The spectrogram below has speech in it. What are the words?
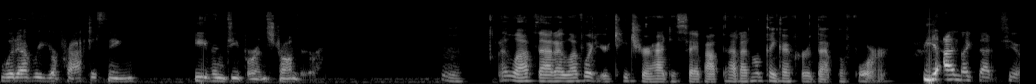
whatever you're practicing even deeper and stronger. Hmm. I love that. I love what your teacher had to say about that. I don't think I've heard that before. Yeah, I like that too.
